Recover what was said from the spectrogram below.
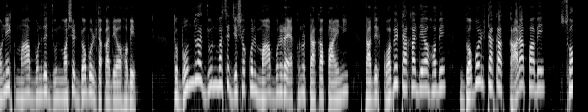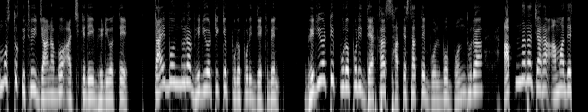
অনেক মা বোনেদের জুন মাসে ডবল টাকা দেওয়া হবে। তো বন্ধুরা, জুন মাসে যে সকল মা বোনেরা এখনও টাকা পায়নি, তাদের কবে টাকা দেওয়া হবে ডবল টাকা কারা পাবে, সমস্ত কিছুই জানাব আজকের এই ভিডিওতে। তাই বন্ধুরা, ভিডিওটিকে পুরোপুরি দেখবেন। ভিডিওটি পুরোপুরি দেখার সাথে সাথে বলব, বন্ধুরা, আপনারা যারা আমাদের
